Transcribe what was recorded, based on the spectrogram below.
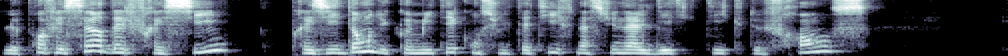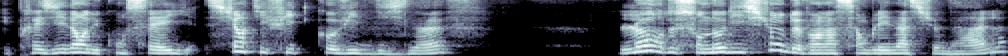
Le professeur Delfrécy, président du Comité consultatif national d'éthique de France, et président du Conseil scientifique Covid-19, lors de son audition devant l'Assemblée nationale,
